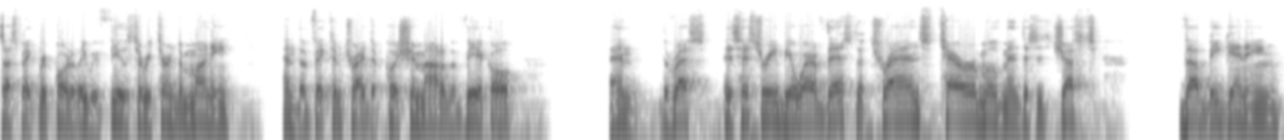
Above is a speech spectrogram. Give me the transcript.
Suspect reportedly refused to return the money, and the victim tried to push him out of the vehicle. And the rest is history. Be aware of this the trans terror movement. This is just the beginning.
